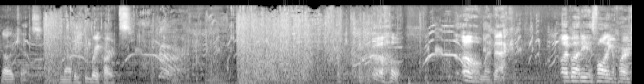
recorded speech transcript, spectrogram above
No, I can't. Nah, but you can break hearts. Oh, oh, my back. My body is falling apart.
